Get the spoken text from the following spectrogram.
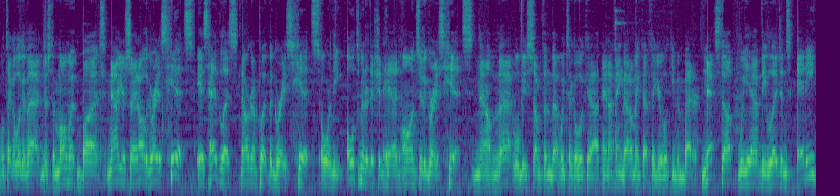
We'll take a look at that in just a moment, but now you're saying, oh, the greatest hits is headless. Now we're going to put the greatest hits or the Ultimate Edition head onto the greatest hits. Now that will be something that we take a look at, and I think that'll make that figure look even better. Next up, we have the Legends Eddie.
